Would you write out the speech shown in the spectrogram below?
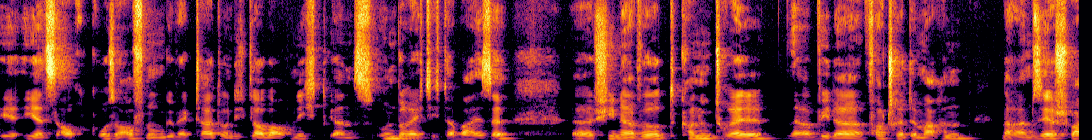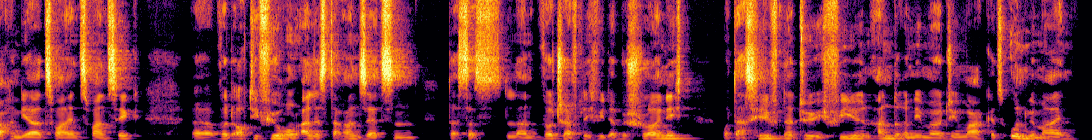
jetzt auch große Hoffnungen geweckt hat und ich glaube auch nicht ganz unberechtigterweise. Äh, China wird konjunkturell äh, wieder Fortschritte machen nach einem sehr schwachen Jahr 22 äh, wird auch die Führung alles daran setzen, dass das Land wirtschaftlich wieder beschleunigt und das hilft natürlich vielen anderen Emerging Markets ungemein,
